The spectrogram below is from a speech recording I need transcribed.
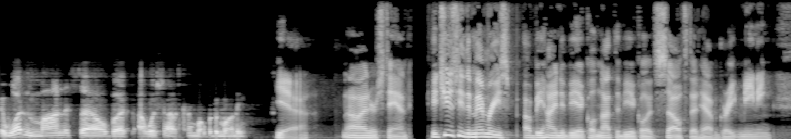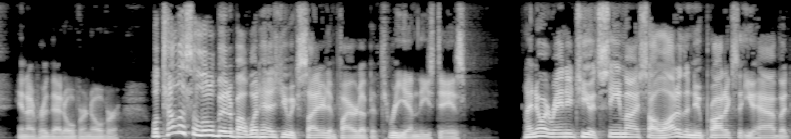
it wasn't mine to sell, but I wish I had come up with the money. Yeah. No, I understand. It's usually the memories uh, behind a vehicle, not the vehicle itself, that have great meaning. And I've heard that over and over. Well, tell us a little bit about what has you excited and fired up at 3M these days. I know I ran into you at SEMA. I saw a lot of the new products that you have, but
